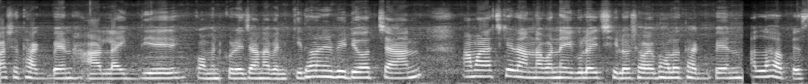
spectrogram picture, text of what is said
পাশে থাকবেন আর লাইক দিয়ে কমেন্ট করে জানাবেন কি ধরনের ভিডিও চান? আমার আজকে রান্নাবান্না এগুলাই ছিল, সবাই ভালো থাকবেন। আল্লাহ হাফেজ।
